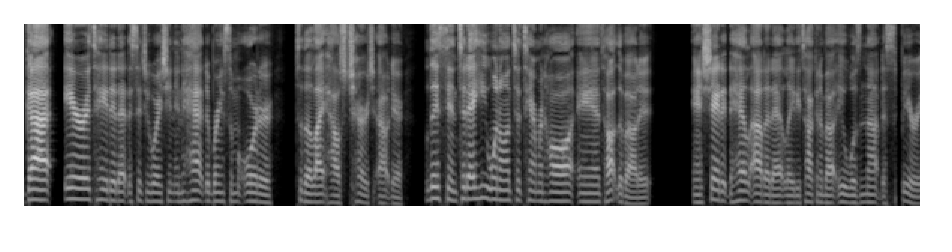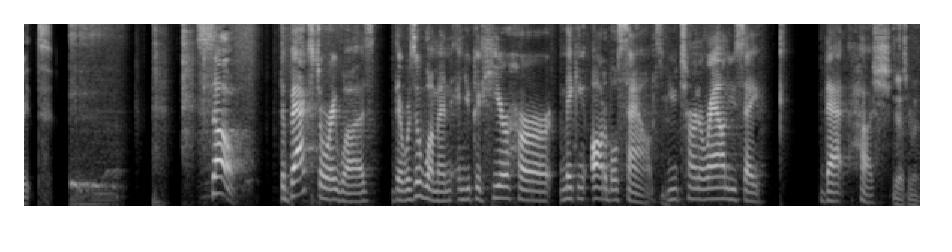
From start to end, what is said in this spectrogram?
got irritated at the situation and had to bring some order to the Lighthouse Church out there. Listen, today he went on to Tamron Hall and talked about it and shaded the hell out of that lady, talking about it was not the spirit. So, the backstory was there was a woman, and you could hear her making audible sounds. You turn around, you say, That hush. Yes, ma'am.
